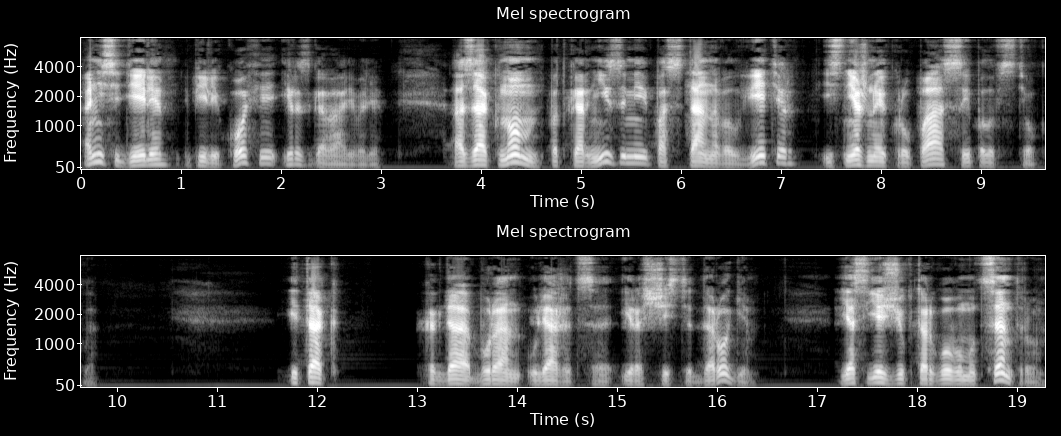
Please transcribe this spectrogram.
Они сидели, пили кофе и разговаривали. А за окном под карнизами постановал ветер, и снежная крупа сыпала в стекла. Итак, когда Буран уляжется и расчистит дороги, я съезжу к торговому центру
